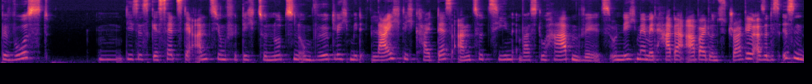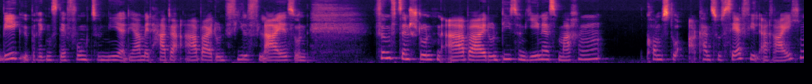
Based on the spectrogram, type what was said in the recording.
bewusst hm, dieses Gesetz der Anziehung für dich zu nutzen, um wirklich mit Leichtigkeit das anzuziehen, was du haben willst und nicht mehr mit harter Arbeit und Struggle. Also das ist ein Weg übrigens, der funktioniert, ja, mit harter Arbeit und viel Fleiß und 15 Stunden Arbeit und dies und jenes machen, kommst du, kannst du sehr viel erreichen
